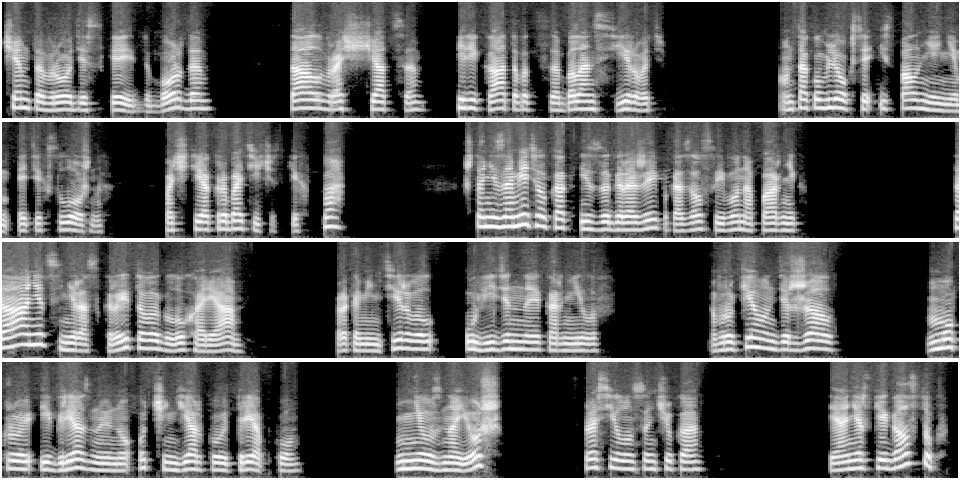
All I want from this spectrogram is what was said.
чем-то вроде скейтборда, стал вращаться, перекатываться, балансировать. Он так увлекся исполнением этих сложных, почти акробатических «па», что не заметил, как из-за гаражей показался его напарник. «Танец нераскрытого глухаря», — прокомментировал увиденное Корнилов. В руке он держал мокрую и грязную, но очень яркую тряпку. «Не узнаешь?» — спросил он Санчука. «Пионерский галстук?»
